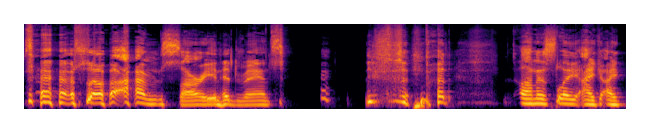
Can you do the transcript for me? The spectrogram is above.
so I'm sorry in advance. but honestly, I, I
